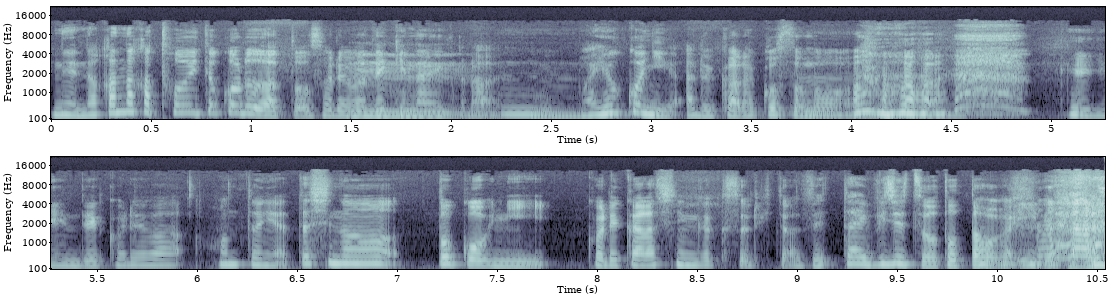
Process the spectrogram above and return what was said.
ねなかなか遠いところだとそれはできないから、真横にあるからこその、うん。経験でこれは本当に私の母校にこれから進学する人は絶対美術を取った方がいいみたい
